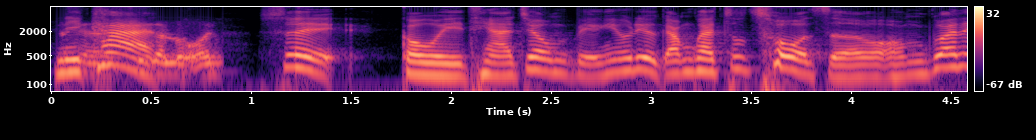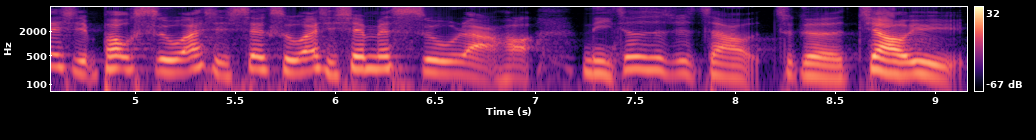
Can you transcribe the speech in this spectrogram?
你看，所以。各位听众朋友，你有感觉做挫折哦？我们管你是博书还是识书还是什么书啦，哈，你就是去找这个教育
